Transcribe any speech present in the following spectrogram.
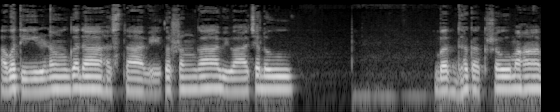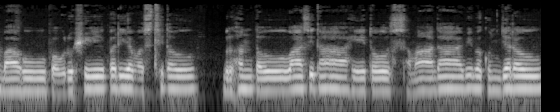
अवतीर्णौ गदाहस्तावेकशृङ्गाविवाचलौ बद्धकक्षौ महाबाहू पौरुषे पर्यवस्थितौ। बृहन्तौ वासिता हेतोः समादाविव कुञ्जरौ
